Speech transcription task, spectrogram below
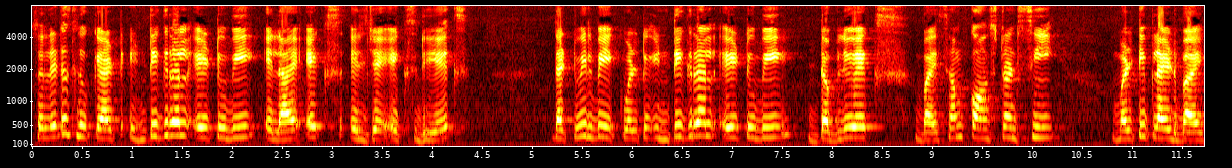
So, let us look at integral a to b L i x L j x dx that will be equal to integral a to b w x by some constant c multiplied by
